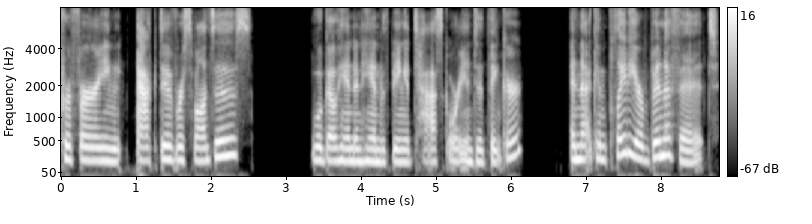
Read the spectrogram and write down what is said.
preferring active responses will go hand in hand with being a task oriented thinker. And that can play to your benefit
